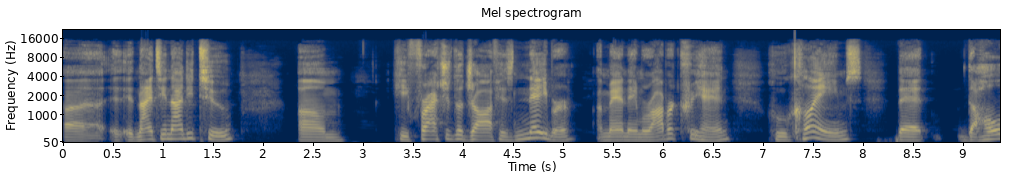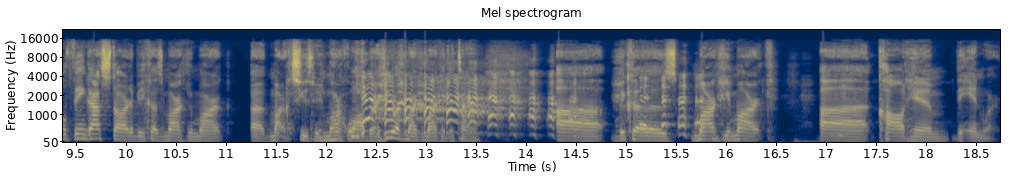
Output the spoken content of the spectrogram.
uh in 1992 um he fractured the jaw of his neighbor a man named Robert Crehan who claims that the whole thing got started because Marky Mark uh Mark excuse me Mark Wahlberg. He was Marky Mark at the time. Uh because Marky Mark uh called him the N-word.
